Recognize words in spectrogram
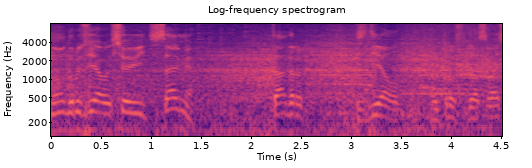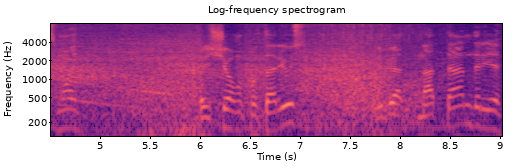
Ну, друзья, вы все видите сами. Thunder сделал Ultron 128. Причем, повторюсь, ребят, на Thunder е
